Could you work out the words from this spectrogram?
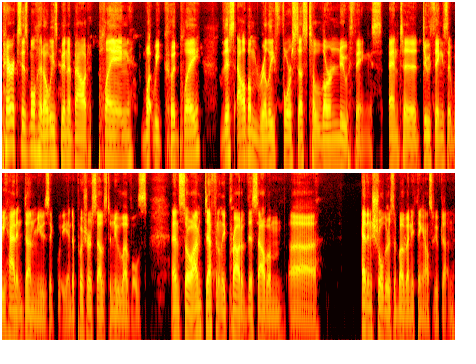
Paroxysmal had always been about playing what we could play. This album really forced us to learn new things and to do things that we hadn't done musically and to push ourselves to new levels. And so I'm definitely proud of this album, uh, head and shoulders above anything else we've done.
